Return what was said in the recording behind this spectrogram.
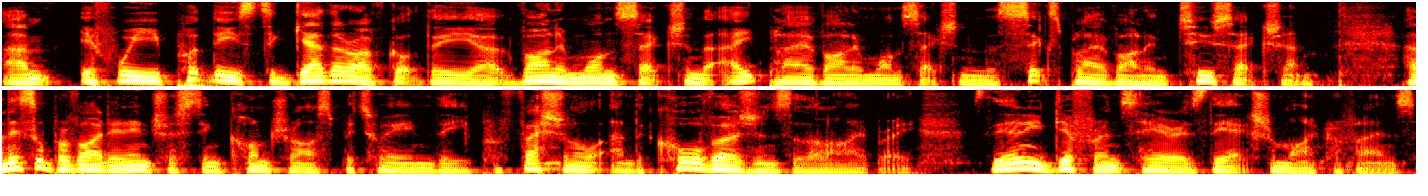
Um, if we put these together, I've got the uh, violin 1 section, the 8 player violin 1 section, and the 6 player violin 2 section. And this will provide an interesting contrast between the professional and the core versions of the library. So the only difference here is the extra microphones.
